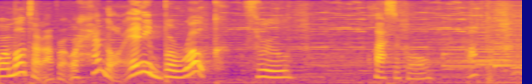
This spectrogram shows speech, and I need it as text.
or a Mozart opera or Handel, any Baroque through classical opera.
